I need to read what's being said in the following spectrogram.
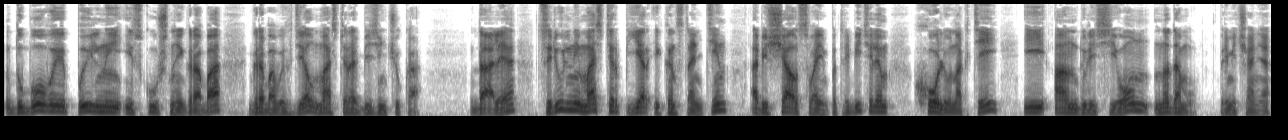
дубовые, пыльные и скучные гроба гробовых дел мастера Безенчука. Далее цирюльный мастер Пьер и Константин обещал своим потребителям холю ногтей и андулесион на дому. Примечание.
